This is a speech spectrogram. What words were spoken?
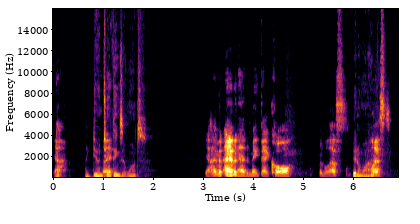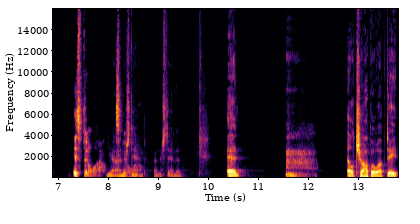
Yeah. like doing two Right. things at once. Yeah, I haven't I haven't had to make that call for the last Been a while. last it's been a while. Yeah, It's I been a while. understand. I understand it. And El Chapo update.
